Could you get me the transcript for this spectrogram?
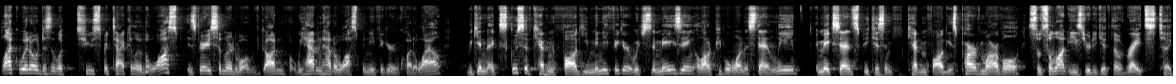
Black Widow doesn't look too spectacular. The Wasp is very similar to what we've gotten, but we haven't had a Wasp minifigure in quite a while. We get an exclusive Kevin Feige minifigure, which is amazing. A lot of people want a Stan Lee. It makes sense because Kevin Feige is part of Marvel, so it's a lot easier to get the rights to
